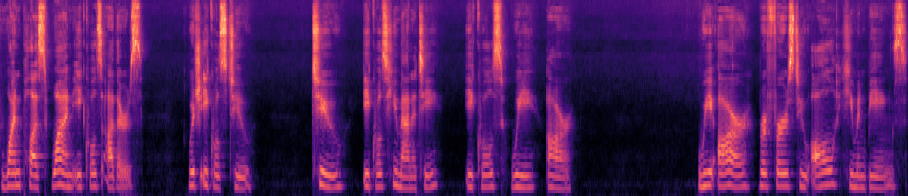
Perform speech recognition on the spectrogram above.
One plus one equals others, which equals two. Two equals humanity equals we are. We are refers to all human beings,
